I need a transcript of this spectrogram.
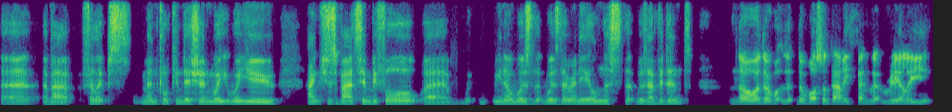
uh, about Philip's mental condition? Were were you anxious about him before? Uh, you know, was that was there any illness that was evident? No, there there wasn't anything that really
